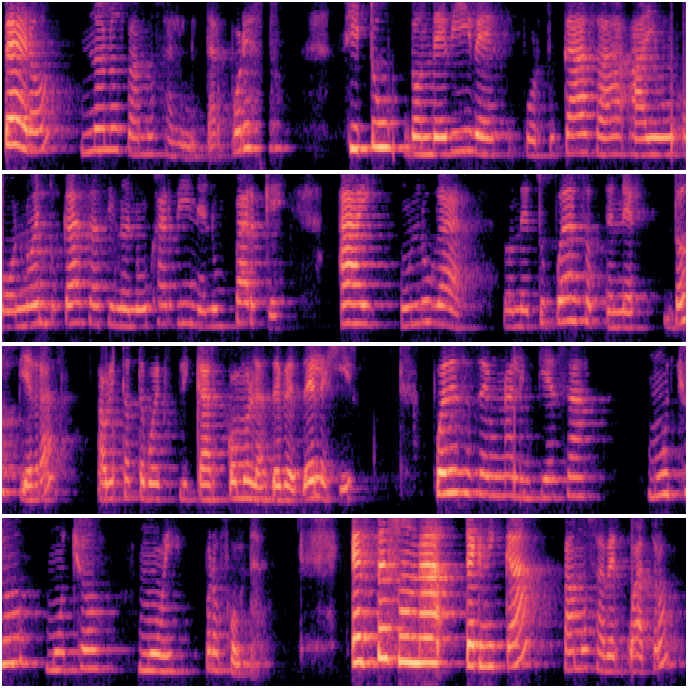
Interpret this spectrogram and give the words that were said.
pero no nos vamos a limitar por eso. Si tú, donde vives, por tu casa, hay un, o no en tu casa, sino en un jardín, en un parque, hay un lugar donde tú puedas obtener dos piedras, ahorita te voy a explicar cómo las debes de elegir, puedes hacer una limpieza mucho, mucho, muy profunda. Esta es una técnica, vamos a ver cuatro,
